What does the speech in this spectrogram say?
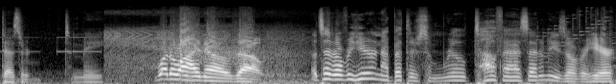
desert to me. What do I know, though? Let's head over here, and I bet there's some real tough-ass enemies over here.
